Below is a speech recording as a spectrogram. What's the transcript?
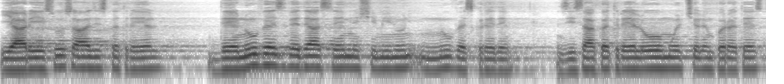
Iar Iisus a zis către el, De nu veți vedea semne și minuni, nu veți crede. Zisa către el omul cel împărătesc,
